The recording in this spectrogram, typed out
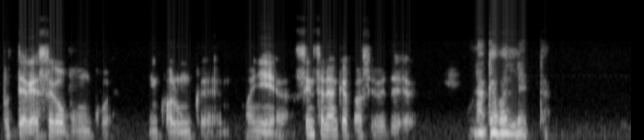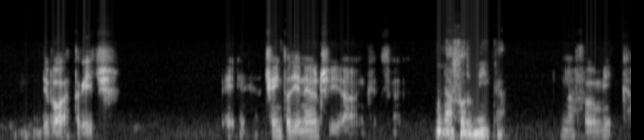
Poter essere ovunque, in qualunque maniera, senza neanche farsi vedere. una cavalletta, Divoratrice. E centro di energia anche. se- una formica, Una formica,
